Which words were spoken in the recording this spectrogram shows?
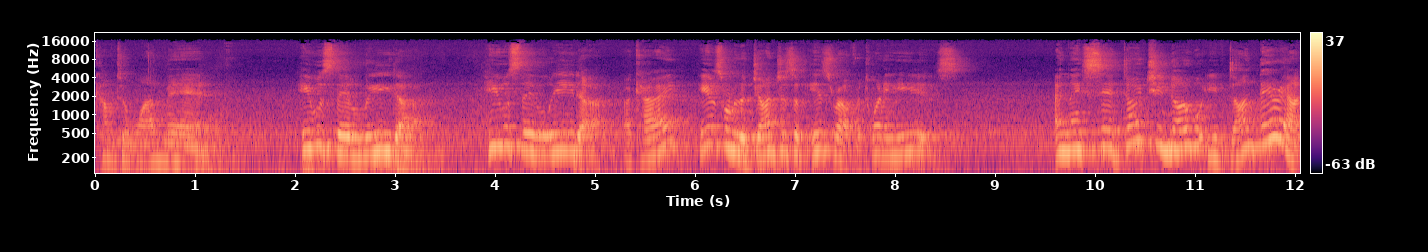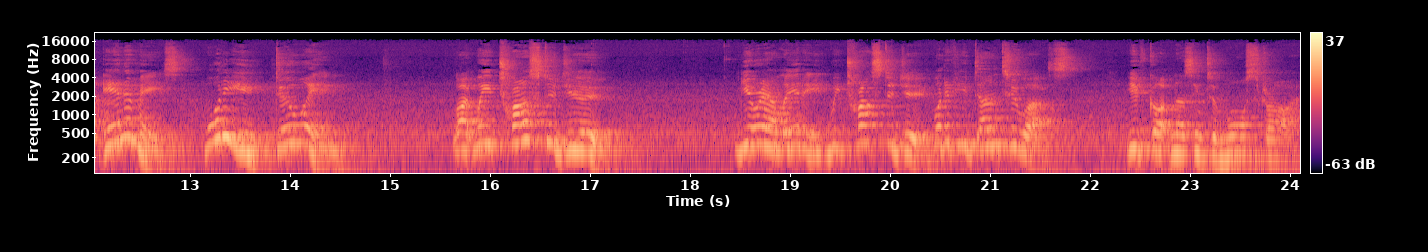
come to one man. He was their leader. He was their leader, okay? He was one of the judges of Israel for 20 years. And they said, Don't you know what you've done? They're our enemies. What are you doing? Like, we trusted you. You're our leader. We trusted you. What have you done to us? You've gotten us into more strife.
